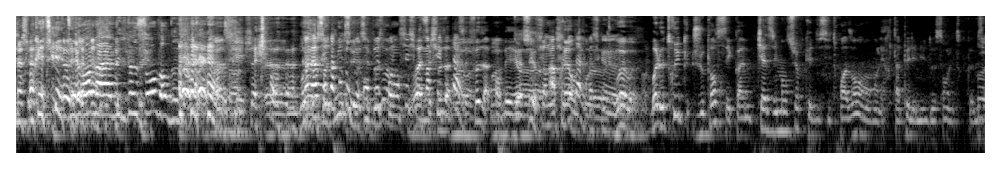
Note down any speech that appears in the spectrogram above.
je prédis Ethereum à 1200 dans deux ans. Ouais, Euh, par contre, on peut, se prononcer sur Ouais, le c'est marché total. c'est faisable. Ouais. mais, Bien euh, sûr. Sur le marché après, total, euh, Ouais, ouais. Moi, le truc, je pense, c'est quand même quasiment sûr que d'ici 3 ans, on les retaper les 1200, les trucs comme ça.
